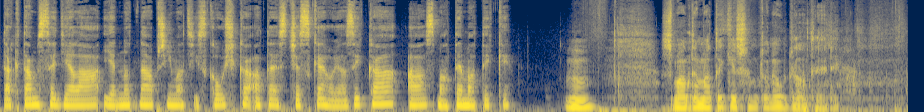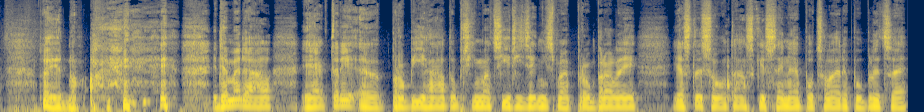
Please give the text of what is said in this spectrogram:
tak tam se dělá jednotná přijímací zkouška a to je z českého jazyka a z matematiky. Hmm. Z matematiky jsem to neudělal tehdy. To je jedno. Jdeme dál. Jak tedy eh, probíhá to přijímací řízení, jsme probrali, jestli jsou otázky stejné po celé republice.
